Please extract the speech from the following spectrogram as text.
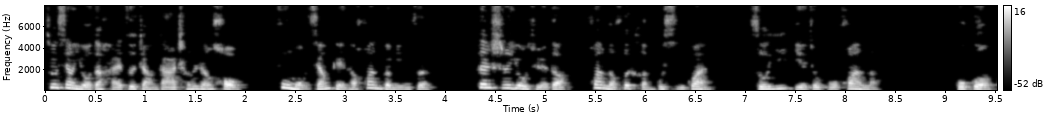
就像有的孩子长大成人后。父母想给他换个名字，但是又觉得换了会很不习惯，所以也就不换了。不过，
